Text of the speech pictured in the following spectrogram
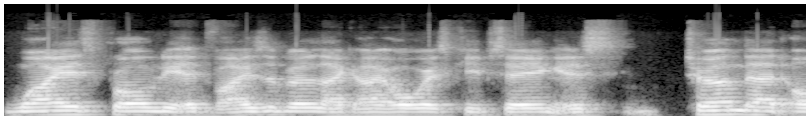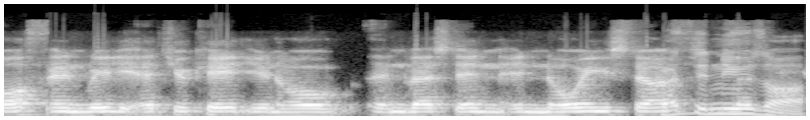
why it's probably advisable like i always keep saying is turn that off and really educate, you know, invest in, in knowing stuff. Cut the news off.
